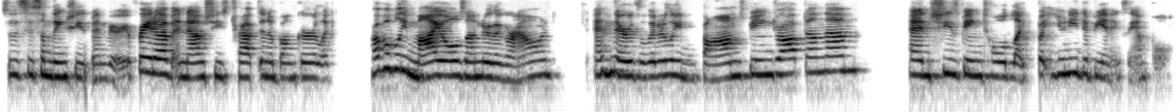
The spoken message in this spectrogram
So this is something she's been very afraid of. And now she's trapped in a bunker, like probably miles under the ground. And there's literally bombs being dropped on them. And she's being told, like, but you need to be an example.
